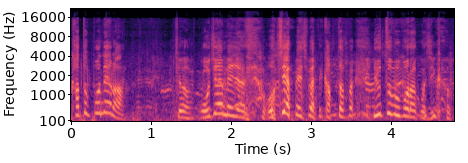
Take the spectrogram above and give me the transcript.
카톡 보내라. 저 오지아 매장 오지아 매장한테 카톡 보내. 유튜브 보라고 지금.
